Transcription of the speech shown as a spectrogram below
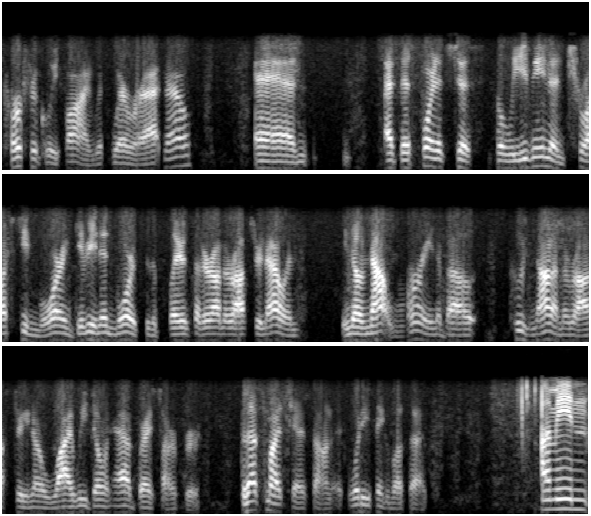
perfectly fine with where we're at now, and at this point, it's just believing and trusting more and giving in more to the players that are on the roster now, and you know, not worrying about who's not on the roster. You know, why we don't have Bryce Harper. But that's my stance on it. What do you think about that? I mean,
